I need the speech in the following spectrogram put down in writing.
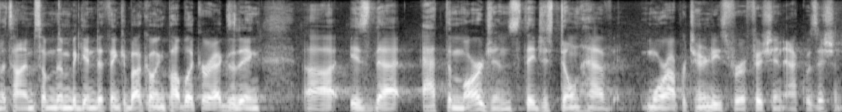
the time some of them begin to think about going public or exiting, uh, is that at the margins, they just don't have more opportunities for efficient acquisition.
